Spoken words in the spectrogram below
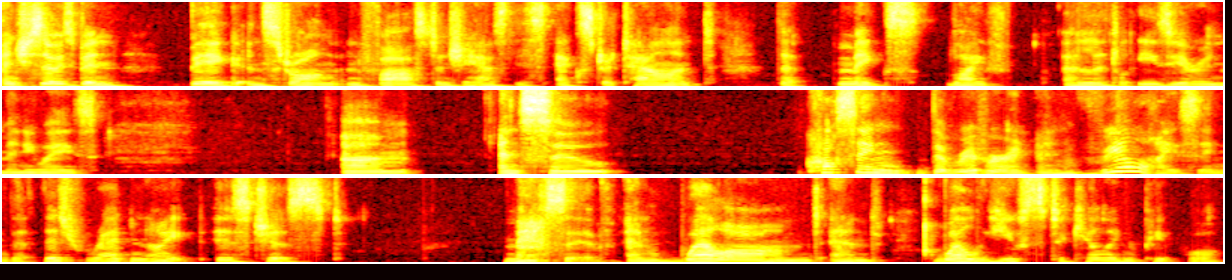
And she's always been big and strong and fast. And she has this extra talent that makes life a little easier in many ways. Um, and so crossing the river and, and realizing that this red knight is just massive and well armed and well used to killing people.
